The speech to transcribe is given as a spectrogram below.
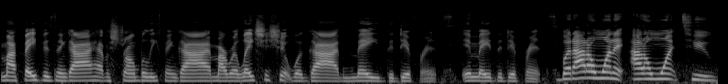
my faith is in God. I have a strong belief in God. My relationship with God made the difference. It made the difference. But I don't want to. I don't want to.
